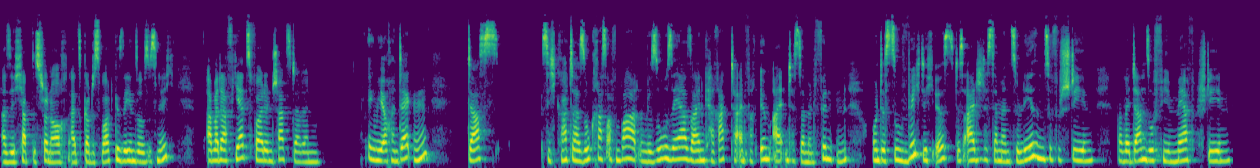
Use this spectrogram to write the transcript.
Also ich habe das schon auch als Gottes Wort gesehen, so ist es nicht. Aber darf jetzt voll den Schatz darin irgendwie auch entdecken, dass sich Gott da so krass offenbart und wir so sehr seinen Charakter einfach im Alten Testament finden und es so wichtig ist, das Alte Testament zu lesen, zu verstehen, weil wir dann so viel mehr verstehen,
